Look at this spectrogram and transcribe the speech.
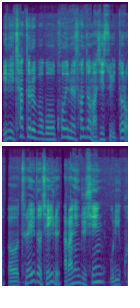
미리 차트를 보고 코인을 선점하실 수 있도록 저 트레이더 제이를 사랑해주신 우리 구독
